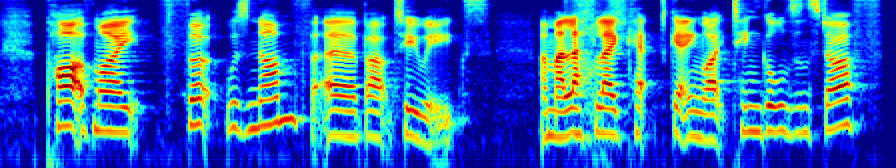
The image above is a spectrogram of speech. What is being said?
part of my foot was numb for uh, about two weeks, and my left leg kept getting like tingles and stuff,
